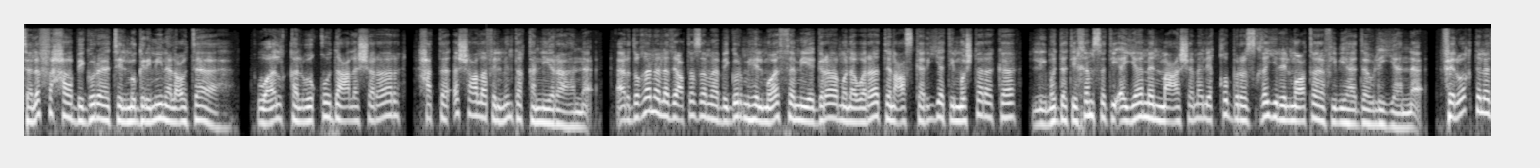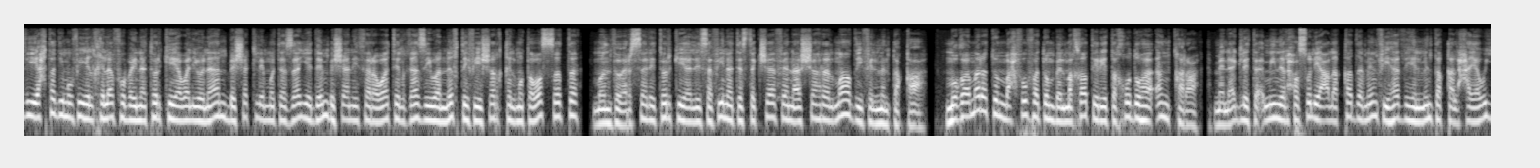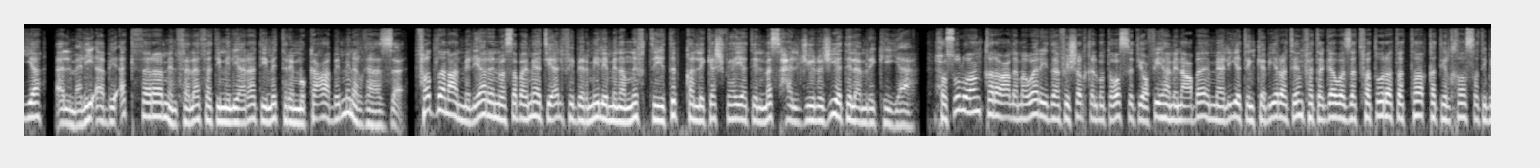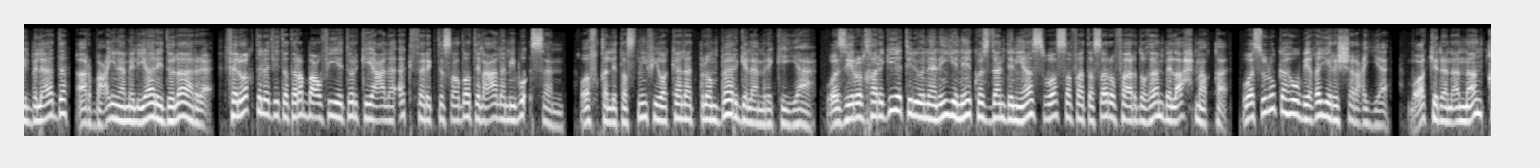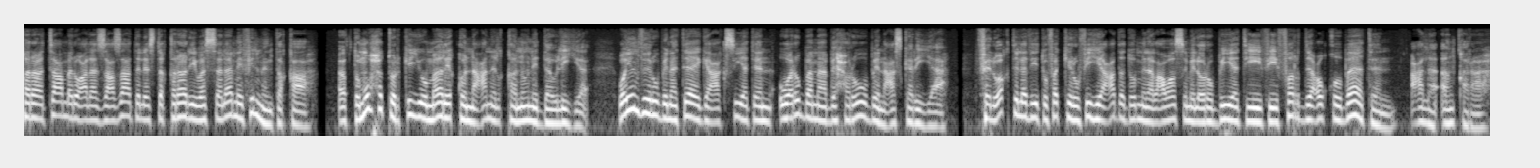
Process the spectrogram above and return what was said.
تلفح بجرعة المجرمين العتاه وألقى الوقود على الشرار حتى أشعل في المنطقة النيران. أردوغان الذي اعتزم بجرمه المؤثم إجراء مناورات عسكرية مشتركة لمدة خمسة أيام مع شمال قبرص غير المعترف بها دوليا. في الوقت الذي يحتدم فيه الخلاف بين تركيا واليونان بشكل متزايد بشأن ثروات الغاز والنفط في شرق المتوسط منذ إرسال تركيا لسفينة استكشاف الشهر الماضي في المنطقة. مغامرة محفوفة بالمخاطر تخوضها أنقرة من أجل تأمين الحصول على قدم في هذه المنطقة الحيوية المليئة بأكثر من ثلاثة مليارات متر مكعب من الغاز. فضلا عن مليار وسبعمائة ألف برميل من النفط طبقا لكشف هيئة المسح الجيولوجية الأمريكية. حصول أنقرة على موارد في شرق المتوسط يعفيها من أعباء مالية كبيرة فتجاوزت فاتورة الطاقة الخاصة بالبلاد 40 مليار دولار. في الوقت الذي تتربع فيه تركيا على أكثر اقتصادات العالم بؤسا وفقا لتصنيف وكالة بلومبرج الأمريكية. وزير الخارجية اليوناني نيكوس داندنياس وصف تصرف أردوغان بالأحمق وسلوكه بغير الشرعية مؤكدا أن أنقرة تعمل على زعزعة الاستقرار والسلام في المنطقة. الطموح التركي مارق عن القانون الدولي وينذر بنتائج عكسية وربما بحروب عسكرية. في الوقت الذي تفكر فيه عدد من العواصم الأوروبية في فرض عقوبات على أنقرة.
